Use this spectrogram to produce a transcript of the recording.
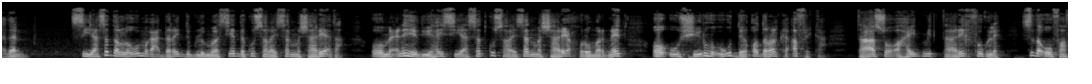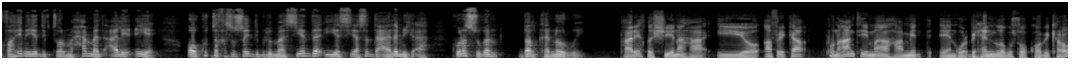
aadan. Siyaasadda loogu magacdaray diblomaasiyadda ku salaysan mashaariicda oo macnaheedu yahay siyaasad ku salaysan mashaariic horumarineed oo uu shiinuhu ugu deeqo dalalka afrika taasoo ahayd mid taariikh fog leh. Sida uu faahfaahinayo doctor maxamed cali ciye oo ku takhasusay diblomaasiyadda iyo siyaasadda caalamiga ah kuna sugan dalka norway. Taariikhda shiinaha iyo afrika run ahaantii ma aha mid warbixin lagu soo koobi karo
